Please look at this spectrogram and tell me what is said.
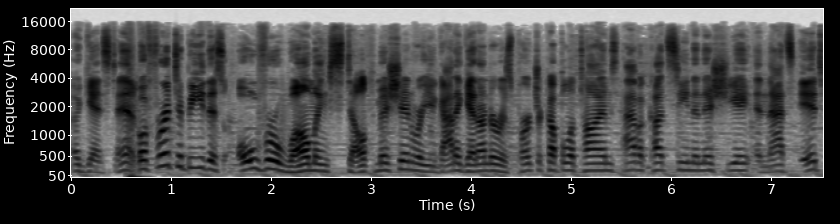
against him. But for it to be this overwhelming stealth mission where you gotta get under his perch a couple of times, have a cutscene initiate, and that's it,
